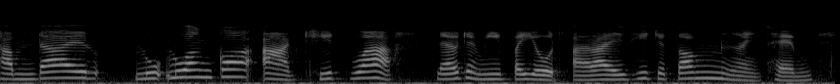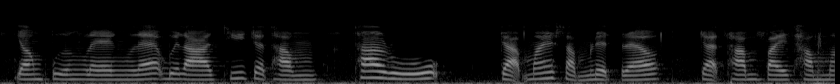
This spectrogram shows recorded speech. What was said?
ทำได้ลุล่วงก็อาจคิดว่า แล้วจะมีประโยชน์อะไรที่จะต้องเหนื่อยแถม ยังเปลืองแรงและเวลาที่จะทำถ้ารู้ จะไม่สำเร็จแล้ว จะทำไปทำไม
